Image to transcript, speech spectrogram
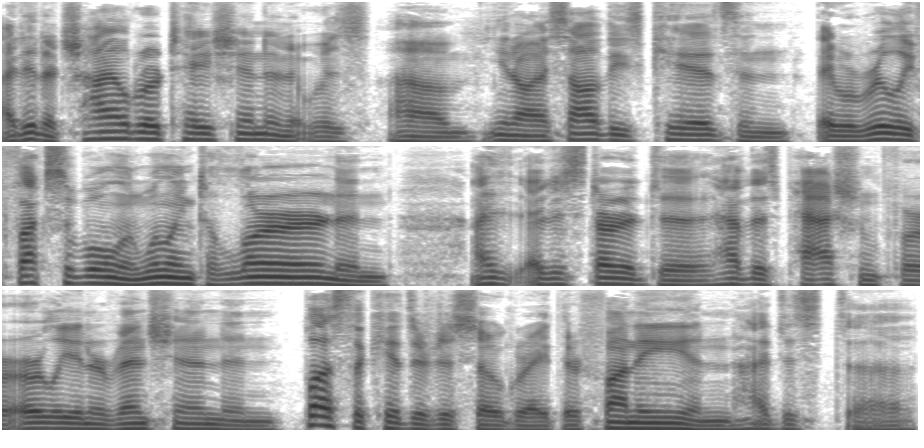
I did a child rotation, and it was, um, you know, I saw these kids, and they were really flexible and willing to learn, and I, I just started to have this passion for early intervention, and plus the kids are just so great. They're funny, and I just uh,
